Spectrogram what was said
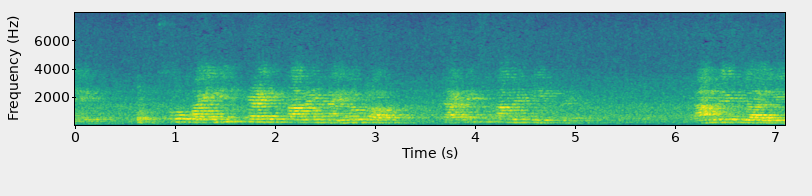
late. So why you try to come at nine o'clock, started to come at eight. Come regularly,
